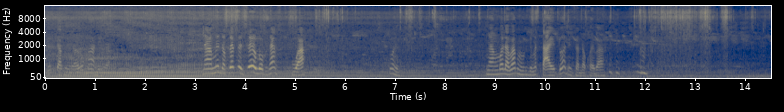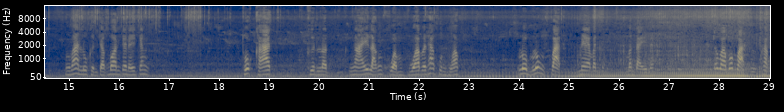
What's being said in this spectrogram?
เก็บจากเหนือลงมานี่แหละนางม่ต้องเก็บเป็นเซลล์ลมทั้งหัวโอ้ยยางบ่ได้ว่ามันจะมาตายตัวนี่สันดอกข่อยว่าเมื่อวานลูกขึ้นจากบอนจะไหนจังทุกขาขึ้นและหงายหลังขวมหัวไปทาคุณหัวล่มลงฟาดแม่บันบันไดนะ แต่ว่าบ่ฟาดถือครั้ง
